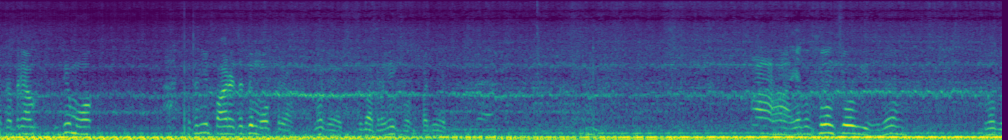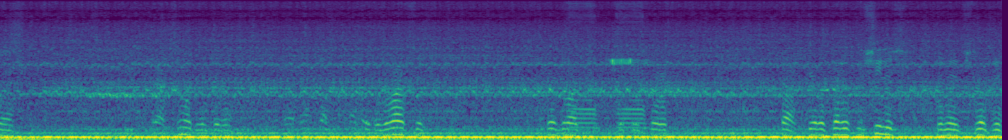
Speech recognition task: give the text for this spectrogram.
Это прям дымок. Это не пар, это дымок прям. Можно я сюда проникну, поднять? Ага, я тут хрен что увижу, да? Ну да. Так, смотрим тогда. 20. 120. 140. Так, первый, второй включились. Вернее, четвертый.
